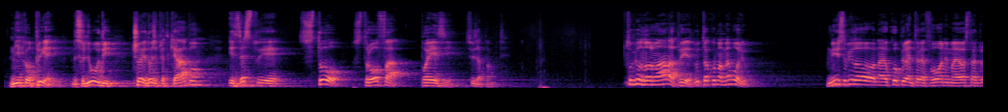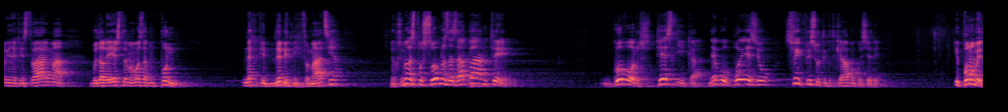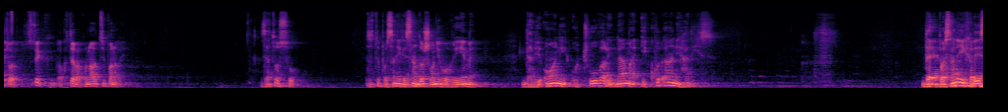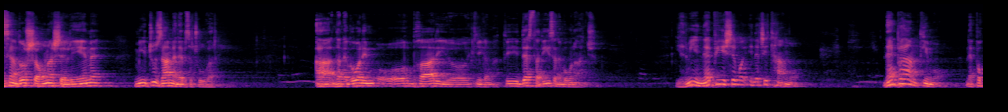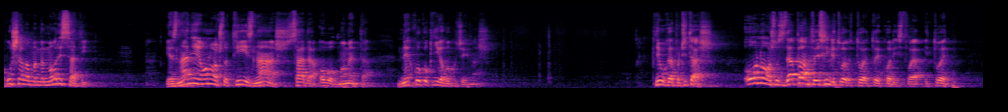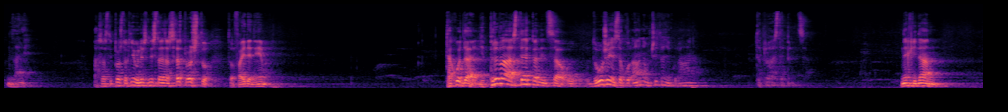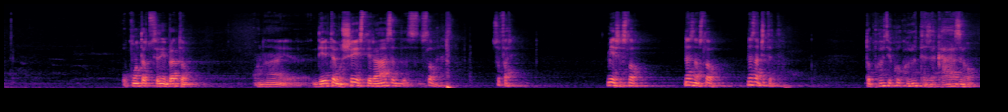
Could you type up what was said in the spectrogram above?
nije kao prije, gdje su ljudi, čovjek dođe pred kjabom, izrestuje sto strofa poezije, svi zapamti. To je bilo normala prije, tu tako ima memoriju. Nisu bilo onaj, okupirani telefonima i ostalim drugim nekim stvarima, budaleštima, mozak pun nekakvih nebitnih informacija, nego su imali sposobnost da zapamte govor pjesnika, njegovu poeziju, svih prisutnih pred kjabom koji sjedi. I ponove to, svi, ako treba ponoviti, svi ponove. Zato su, zato je poslanik sam došao u njihovo vrijeme, da bi oni očuvali nama i Kur'an i Hadis. Da je poslanik Ali sam došao u naše vrijeme, mi džuzame ne bi sačuvali. A da ne govorim o Buhari i o knjigama, ti desta risa ne mogu naći. Jer mi ne pišemo i ne čitamo. Ne pamtimo. Ne pokušavamo memorisati. Jer znanje je ono što ti znaš sada, ovog momenta, nekoliko knjiga koliko će imaš. Knjigu kad pročitaš, ono što se zapamti iz knjige, to, to, je, to je korist tvoja i to je znanje. A sad ti prošto knjigu, ništa, ništa ne znaš, sad prošto, to fajde nema. Tako da je prva stepenica u druženju sa Kur'anom čitanje Kur'ana. To je prva stepenica. Neki dan u kontaktu s jednim bratom onaj, dijete mu šesti razred, slova ne zna. Sufari. Miješa slovo. Ne zna slovo. Ne zna čitati. To pokazuje koliko je zakazao.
